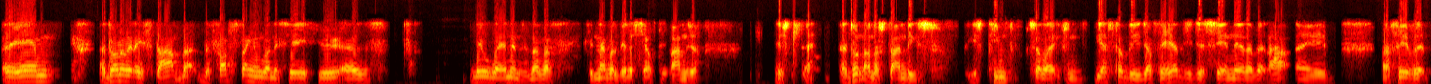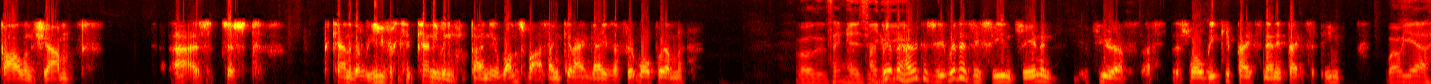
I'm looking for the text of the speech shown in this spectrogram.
Um, I don't know where to start, but the first thing I'm going to say to you is Neil Lennon's never can never be a Celtic manager. It's, I don't understand his his team selection. Yesterday, I've heard you just saying there about that, uh, my favourite pal Ntcham. That is just I can't believe I can't even put into words what I think of that guy's a football player. Now. Well, the thing is, where, know, how does he, where does he see in training? If you a, a small week he picks and then he picks a team. Well, yeah.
